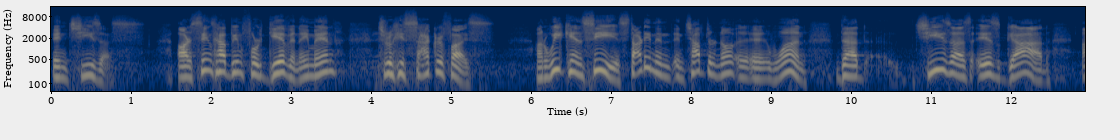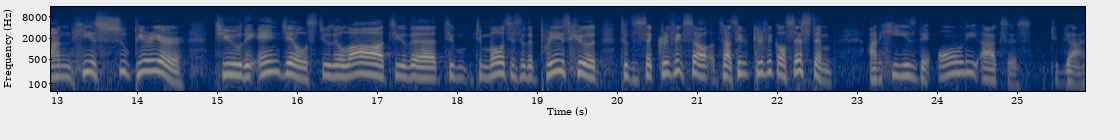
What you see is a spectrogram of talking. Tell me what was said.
in Jesus. Our sins have been forgiven, amen, through His sacrifice. And we can see, starting in, in chapter no, uh, uh, 1, that Jesus is God and He is superior to the angels, to the law, to, the, to, to Moses, to the priesthood, to the sacrificial, to sacrificial system. And He is the only access to God.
